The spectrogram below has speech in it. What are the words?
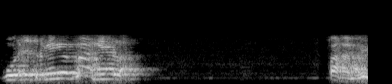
Gue srengenge kangel. Paham ya?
